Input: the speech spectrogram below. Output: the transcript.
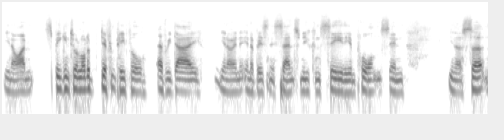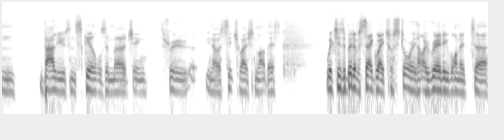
you know, I'm speaking to a lot of different people every day, you know, in, in a business sense, and you can see the importance in, you know, certain values and skills emerging through, you know, a situation like this, which is a bit of a segue to a story that I really wanted to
